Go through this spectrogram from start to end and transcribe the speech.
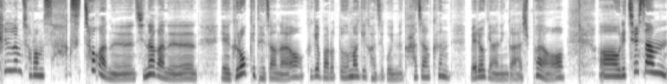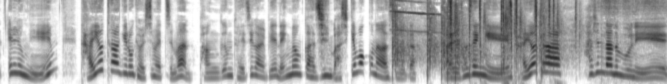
필름처럼 싹 스쳐가는, 지나가는, 예, 그렇게 되잖아요. 그게 바로 또 음악이 가지고 있는 가장 큰 매력이 아닌가 싶어요. 어, 우리 7316님, 다이어트 하기로 결심했지만, 방금 돼지갈비에 냉면까지 맛있게 먹고 나왔습니다. 아니, 선생님, 다이어트 하신다는 분이,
